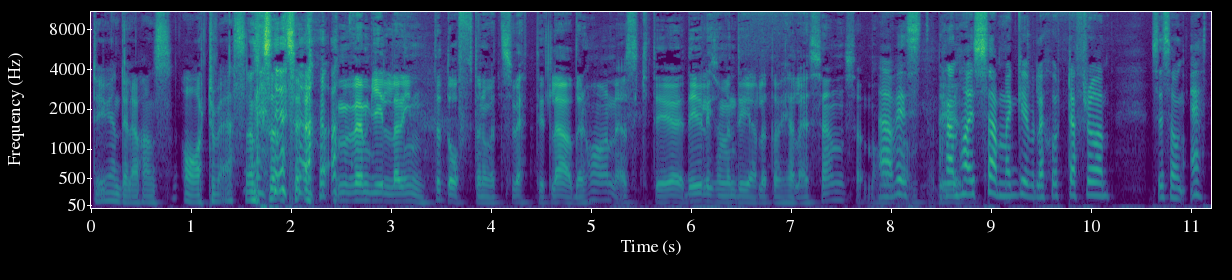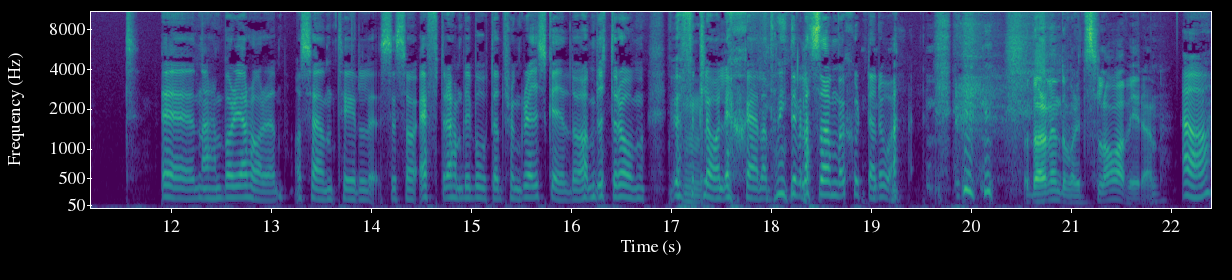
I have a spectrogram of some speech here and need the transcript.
det är ju en del av hans artväsen så att säga. Men vem gillar inte doften av ett svettigt läderharnesk? Det, det är ju liksom en del av hela essensen. med Ja honom. visst, Det är- han har ju samma gula skjorta från säsong ett eh, när han börjar ha den och sen till säsong efter han blir botad från Grayscale då han byter om av Mm. förklarliga skäl att han inte vill ha samma skjorta då. Och då har han ändå varit slav i den. Ja,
